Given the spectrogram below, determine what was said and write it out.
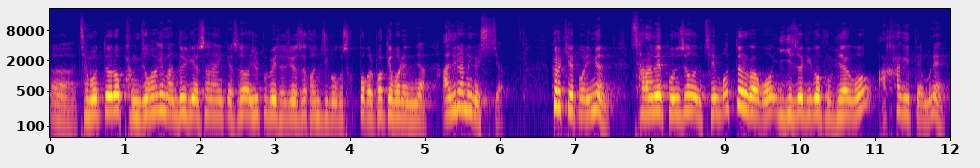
어, 제멋대로 방종하게 만들기 위해서 하나님께서 율법의 저주에서 건지고 그 속박을 벗겨보냈느냐? 아니라는 것이죠. 그렇게 해버리면 사람의 본성은 제 멋대로 가고 이기적이고 부패하고 악하기 때문에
